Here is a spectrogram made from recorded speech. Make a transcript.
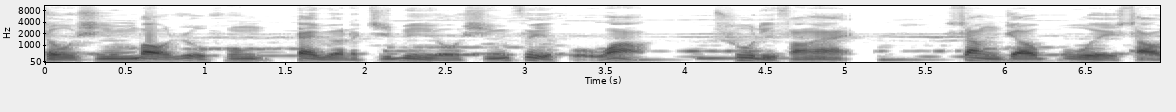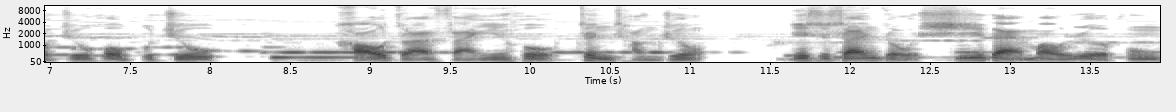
手心冒热风，代表的疾病有心肺火旺，处理方案：上焦部位少灸或不灸，好转反应后正常灸。第十三种，膝盖冒热风。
